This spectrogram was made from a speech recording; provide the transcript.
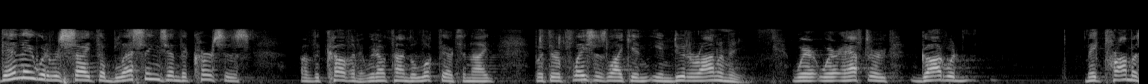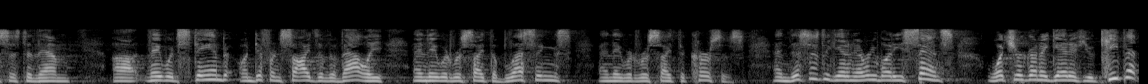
Then they would recite the blessings and the curses of the covenant. We don't have time to look there tonight, but there are places like in, in Deuteronomy where, where after God would make promises to them, uh, they would stand on different sides of the valley and they would recite the blessings and they would recite the curses. And this is to get in everybody's sense what you're going to get if you keep it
